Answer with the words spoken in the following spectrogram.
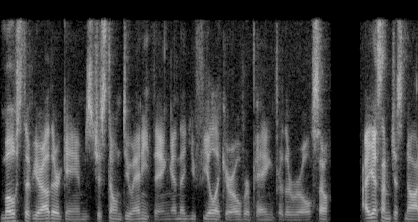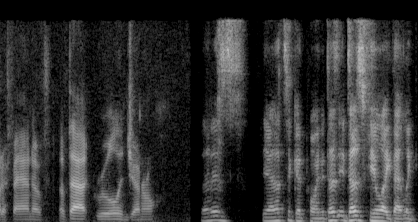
most of your other games just don't do anything and then you feel like you're overpaying for the rule. So I guess I'm just not a fan of of that rule in general. That is, yeah, that's a good point. It does, it does feel like that. Like,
